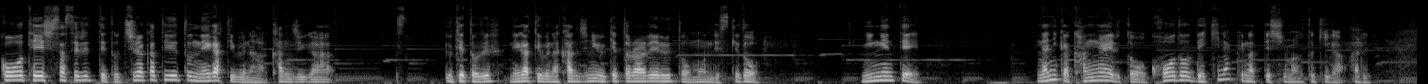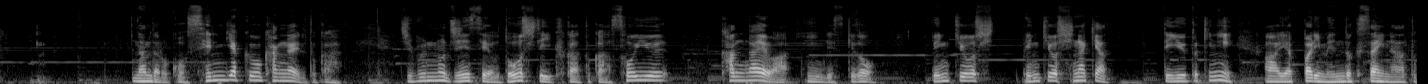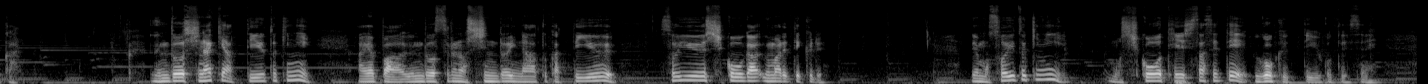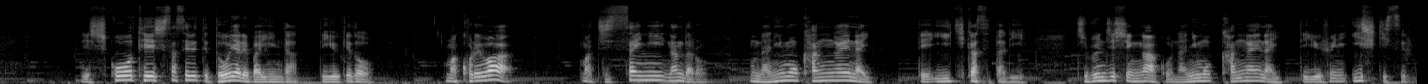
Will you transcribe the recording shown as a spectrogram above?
考を停止させるってどちらかというとネガティブな感じが受け取るネガティブな感じに受け取られると思うんですけど人間って何か考えると行動できなくなってしまう時がある。なんだろうこう戦略を考えるとか自分の人生をどうしていくかとかそういう考えはいいんですけど勉強し勉強しなきゃっていう時にああやっぱり面倒くさいなとか運動しなきゃっていう時にあやっぱ運動するのしんどいなとかっていうそういう思考が生まれてくる。でもそういう時にもう思考を停止させて動くっていうことですね。で思考を停止させるってどうやればいいんだっていうけどまあこれはまあ、実際に何だろうもう何も考えないって言い聞かせたり自分自身がこう何も考えないっていうふうに意識する。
